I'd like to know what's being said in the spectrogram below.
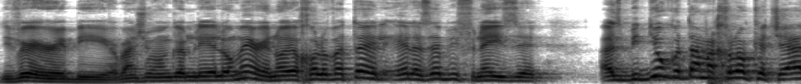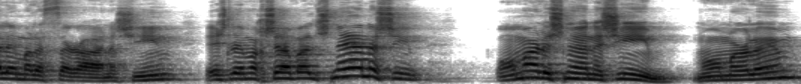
דברי רבי רבן שמעון גמליאל אומר אינו יכול לבטל אלא זה בפני זה. אז בדיוק אותה מחלוקת שהיה להם על עשרה אנשים יש להם עכשיו על שני אנשים. הוא אמר לשני אנשים מה הוא אמר להם?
